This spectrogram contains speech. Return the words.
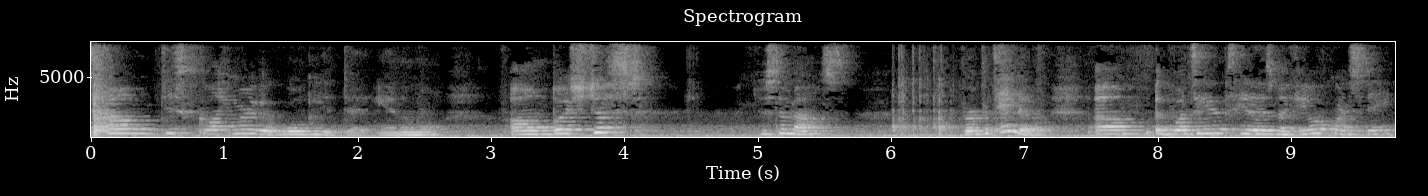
um, disclaimer, there will be a dead animal. Um, but it's just, just a mouse for a potato. Um, once again, potato is my favorite corn snake,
